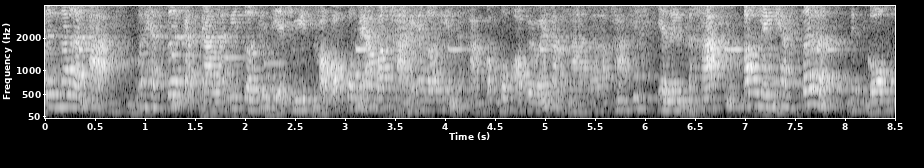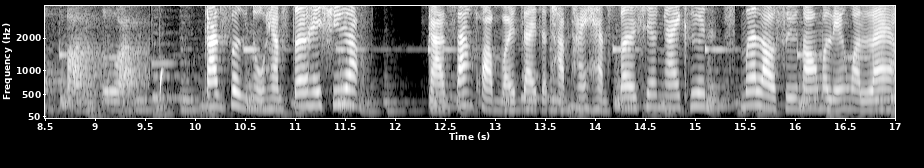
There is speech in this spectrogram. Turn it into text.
ซึ่งนั่นแหละค่ะ เมื่อแฮมสเตอร์กัดกันแล้วมีตัวที่เสียชีวิตเขาก็คงไม่เอามาขายให้เราเห็นนะคะ ก็คงเอาไปไว้หลังร้านแล้วล่ะค่ะ อย่าลืมนะคะ ต้องเลี้ยงแฮมสเตอร์หนึ่งกรงต่อหนึ่งตัว การฝึกหนูแฮมสเตอร์ให้เชื่อง การสร้างความไว้ใจจะทำให้แฮมสเตอร์เชื่องง่ายขึ้น เมื่อเราซื้อน้องมาเลี้ยงวันแรก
